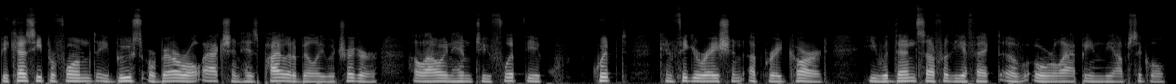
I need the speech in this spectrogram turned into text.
Because he performed a boost or barrel roll action, his pilot ability would trigger, allowing him to flip the equipped configuration upgrade card. He would then suffer the effect of overlapping the obstacle.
